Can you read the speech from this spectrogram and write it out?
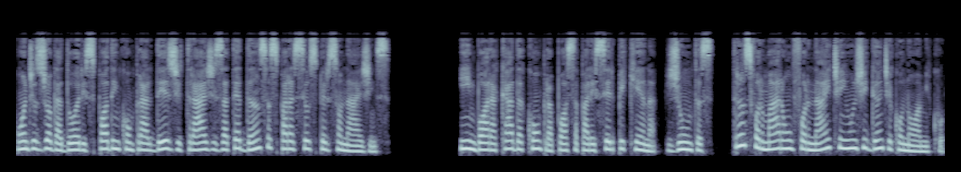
onde os jogadores podem comprar desde trajes até danças para seus personagens. E embora cada compra possa parecer pequena, juntas, transformaram o Fortnite em um gigante econômico.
